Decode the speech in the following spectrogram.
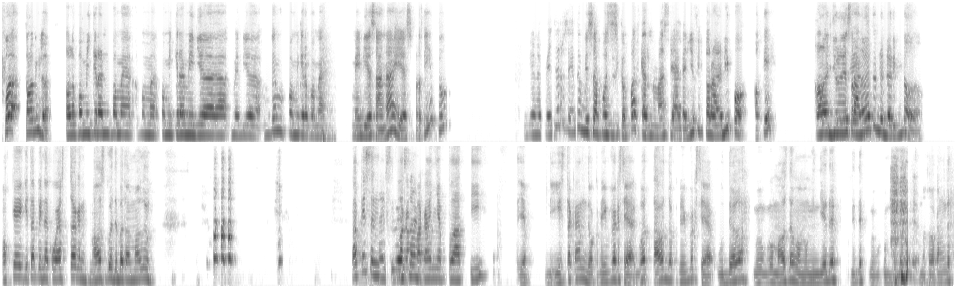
Gua kalau gini loh, kalau pemikiran pema- pema- pemikiran media media mungkin pemikiran pema- media sana ya seperti itu. Indiana Pacers itu bisa posisi keempat karena masih adanya Victor Oladipo. Oke? Kalau Julius Randle itu udah dari nol loh. Oke, kita pindah ke Western. Males gue debat sama lu. Tapi Western. makanya pelatih ya di Easter kan Doc Rivers ya. Gue tahu Doc Rivers ya. Udahlah, gue gue males dah ngomongin dia deh. Udah deh, gue gue sama orang dah.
